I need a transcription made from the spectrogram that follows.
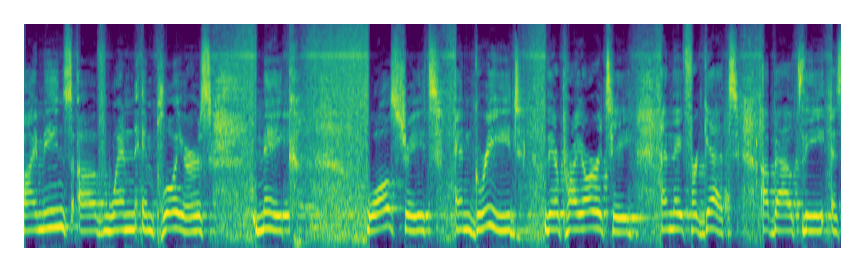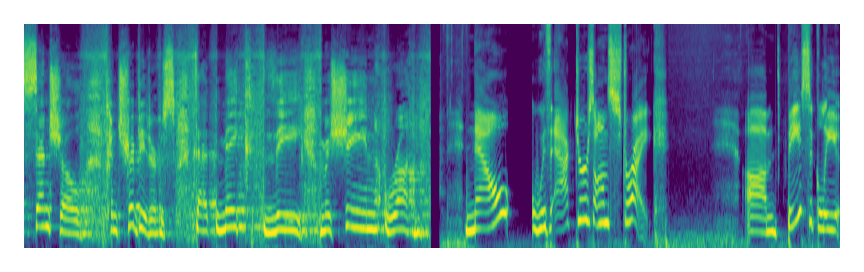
by means of when employers make Wall Street and greed their priority, and they forget about the essential contributors that make the machine run. Now, with actors on strike, um, basically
